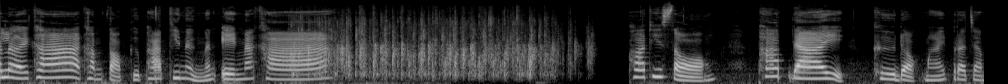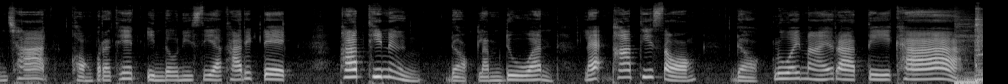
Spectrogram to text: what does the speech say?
ฉลยค่ะคำตอบคือภาพที่ 1 นั่นเองนะคะ ข้อที่ 2 ภาพใดคือดอกไม้ประจำชาติของประเทศอินโดนีเซียคะเด็กๆ ภาพที่ 1 ดอกลำดวน และภาพที่ 2 ดอกกล้วยไม้ราตีค่ะ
